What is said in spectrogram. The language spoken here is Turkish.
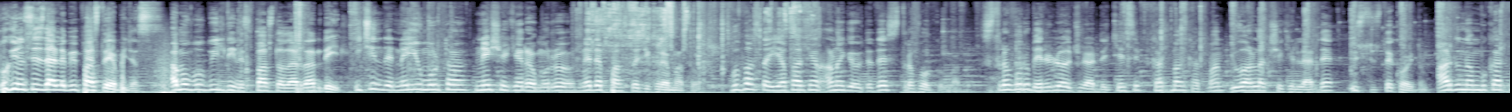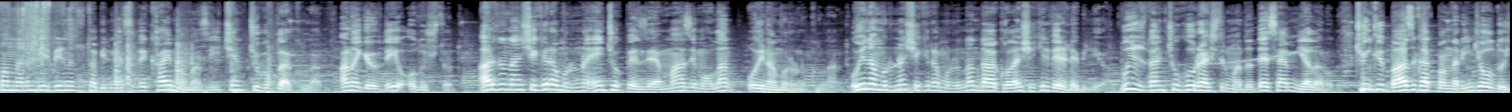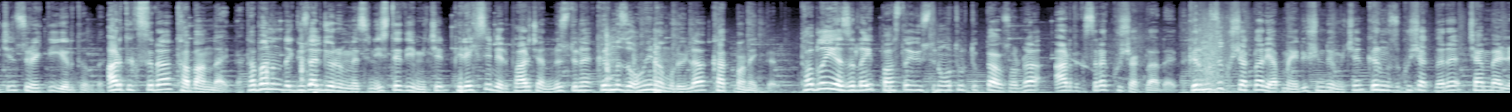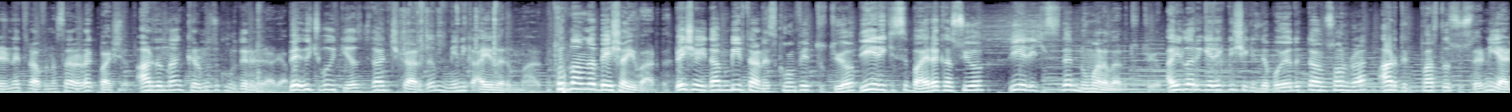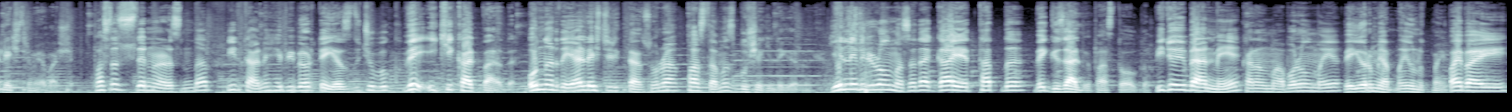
Bugün sizlerle bir pasta yapacağız. Ama bu bildiğiniz pastalardan değil. İçinde ne yumurta, ne şeker hamuru, ne de pastacı kreması var. Bu pastayı yaparken ana gövdede strafor kullandım. Straforu belirli ölçülerde kesip katman katman yuvarlak şekillerde üst üste koydum. Ardından bu katmanların birbirini tutabilmesi ve kaymaması için çubuklar kullandım. Ana gövdeyi oluşturdum. Ardından şeker hamuruna en çok benzeyen malzeme olan oyun hamurunu kullandım. Oyun hamuruna şeker hamurundan daha kolay şekil verilebiliyor. Bu yüzden çok uğraştırmadı desem yalan olur. Çünkü bazı katmanlar ince olduğu için sürekli yırtıldı. Artık sıra tabandaydı. Tabanın da güzel görünmesini istediğim için plexi bir parçanın üstüne kırmızı oyun hamuruyla katman ekledim. Tablayı hazırlayıp pastayı üstüne oturttuktan sonra artık sıra kuşaklardaydı. Kırmızı kuşaklar yapmayı düşündüğüm için kırmızı kuşakları çemberlerin etrafına sararak başladım. Ardından kırmızı kurdeleler yaptım. Ve 3 boyut yazıcıdan çıkardığım minik ayılarım vardı. Toplamda 5 ayı vardı. 5 ayıdan bir tanesi konfet tutuyor, diğer ikisi bayrak asıyor, diğer ikisi de numaraları tutuyor. Ayıları gerekli şekilde boyadıktan sonra artık pasta süslerini yerleştirmeye başladım. Pasta süslerinin arasında bir tane Happy Birthday yazılı çubuk ve iki kalp vardı. Onları da yerleştirdikten sonra pastamız bu şekilde görünüyor. Yenilebilir olmasa da gayet tatlı ve güzel bir pasta oldu. Videoyu beğenmeyi, kanalıma abone olmayı ve yorum yapmayı unutmayın. Bay bay.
